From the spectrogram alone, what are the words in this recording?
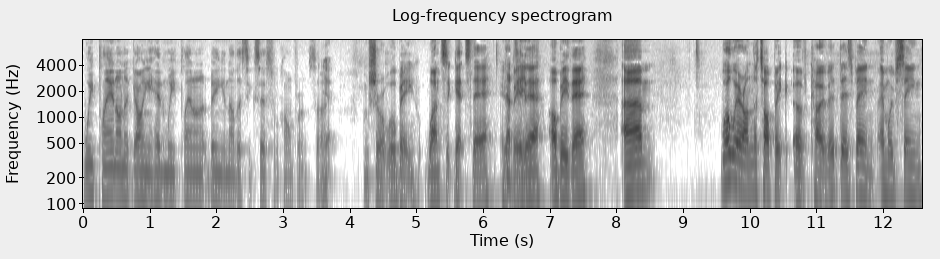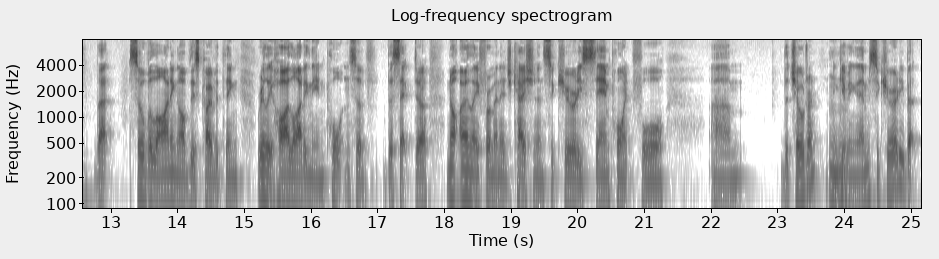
we plan on it going ahead, and we plan on it being another successful conference. So. Yep. I'm sure it will be. Once it gets there, it'll That's be it. there. I'll be there. Um, while we're on the topic of COVID, there's been, and we've seen that silver lining of this COVID thing really highlighting the importance of the sector, not only from an education and security standpoint for um, the children and giving them security, but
